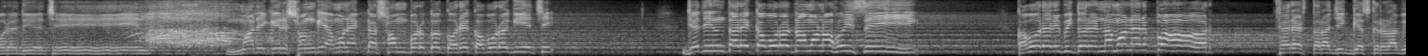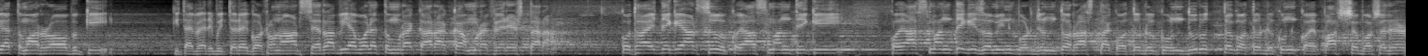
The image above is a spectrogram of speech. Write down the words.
করে দিয়েছেন। মালিকের সঙ্গে এমন একটা সম্পর্ক করে কবরে গিয়েছি। যেদিন তারে কবর নামানো হয়েছে কবরের ভিতরে নামানের পর? ফেরেস তারা জিজ্ঞেস করে, রাবিয়া, তোমার রব কি? কিতাবের ভিতরে ঘটনা আসছে, রাবিয়া বলে, তোমরা কারা? কামরা ফেরেস তারা কোথায় থেকে আসছো? কয় আসমান থেকে? কয় আসমান থেকে জমিন পর্যন্ত রাস্তা কতটুকুন, দূরত্ব কতটুকুন, কয় পাঁচশো বছরের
